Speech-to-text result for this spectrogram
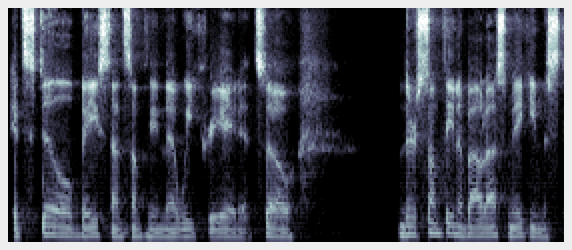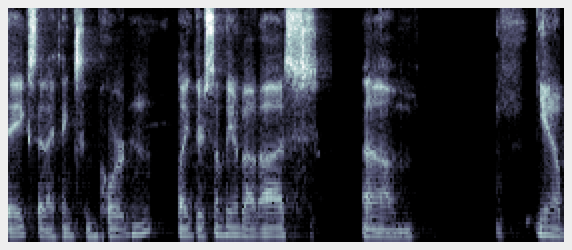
it's still based on something that we created. So there's something about us making mistakes that I think is important. Like there's something about us, um, you know,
